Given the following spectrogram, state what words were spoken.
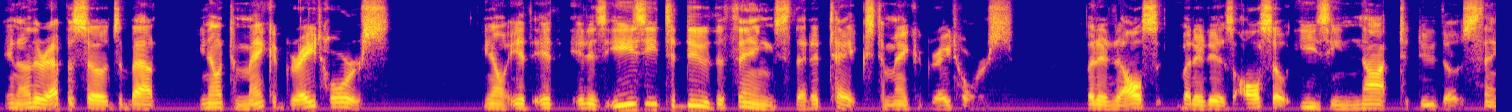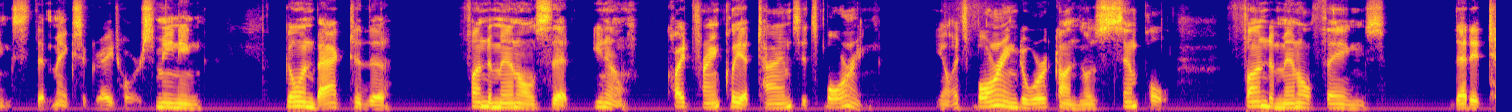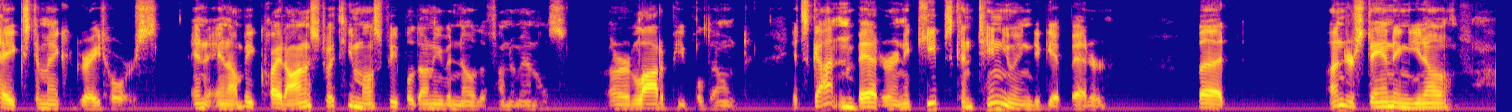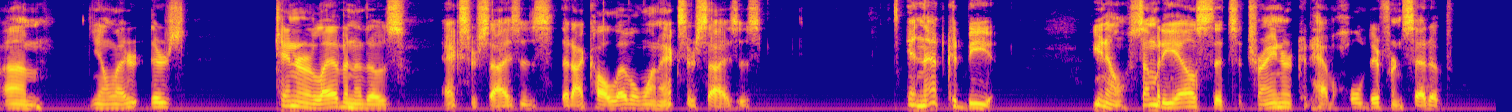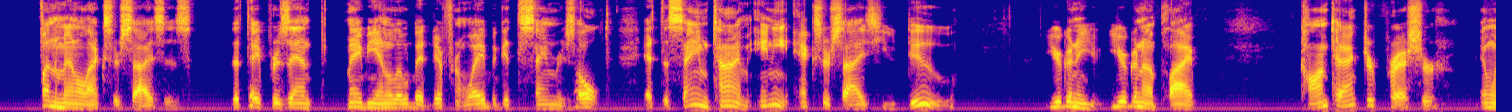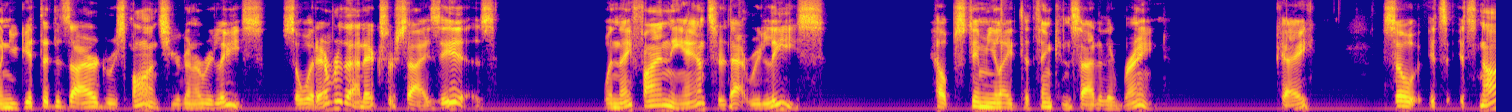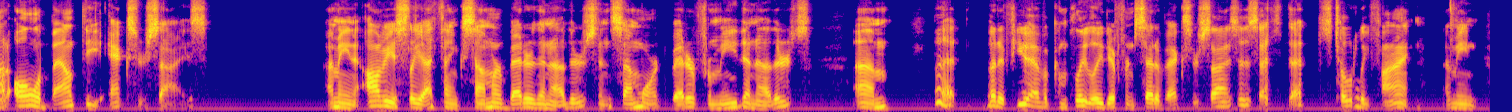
in other episodes about, you know, to make a great horse, you know, it, it, it is easy to do the things that it takes to make a great horse but it also but it is also easy not to do those things that makes a great horse. Meaning going back to the fundamentals that you know quite frankly at times it's boring. You know it's boring to work on those simple fundamental things that it takes to make a great horse and and I'll be quite honest with you most people don't even know the fundamentals or a lot of people don't it's gotten better and it keeps continuing to get better. But understanding, you know, um, you know, there, there's 10 or 11 of those exercises that I call level one exercises. And that could be, you know, somebody else that's a trainer could have a whole different set of fundamental exercises that they present maybe in a little bit different way, but get the same result. At the same time, any exercise you do, you're gonna you're gonna apply contact or pressure, and when you get the desired response, you're gonna release. So whatever that exercise is, when they find the answer, that release helps stimulate the thinking side of their brain. Okay? So it's it's not all about the exercise I mean, obviously, I think some are better than others, and some work better for me than others. Um, but but if you have a completely different set of exercises, that's that's totally fine. I mean,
